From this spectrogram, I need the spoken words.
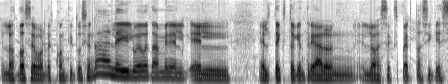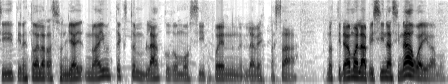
los 12 bordes constitucionales y luego también el, el- el texto que entregaron los expertos. Así que sí, tienes toda la razón. Ya no hay un texto en blanco como si fue en la vez pasada. Nos tiramos a la piscina sin agua, digamos.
